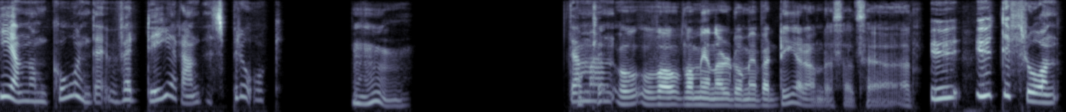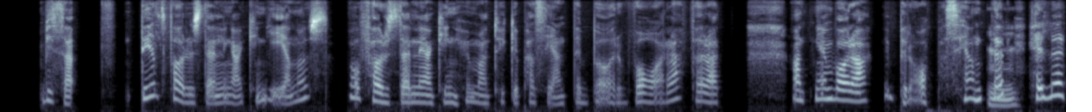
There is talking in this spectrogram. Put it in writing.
genomgående värderande språk. Mhm. Där Okej. man Och, och vad, vad menar du då med värderande så att säga? Att, utifrån vissa, dels föreställningar kring genus och föreställningar kring hur man tycker patienter bör vara för att antingen vara bra patienter Mm. eller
